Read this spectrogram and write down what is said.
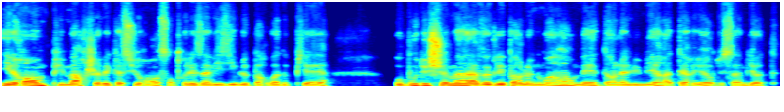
il rampe puis marche avec assurance entre les invisibles parois de pierre, au bout du chemin aveuglé par le noir, mais dans la lumière intérieure du symbiote.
